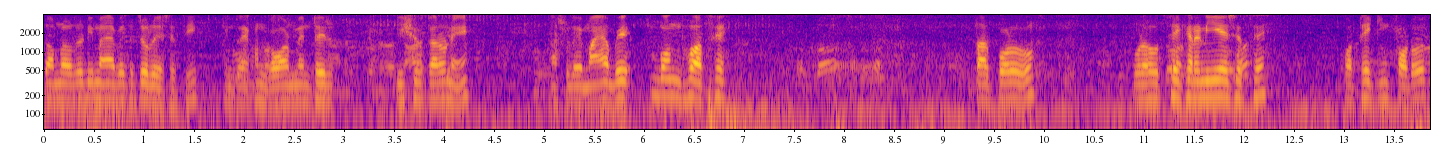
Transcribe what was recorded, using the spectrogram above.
সো আমরা অলরেডি মায়াবেতে চলে এসেছি, কিন্তু এখন গভর্নমেন্টের ইস্যুর কারণে আসলে মায়াবে বন্ধ আছে। তারপরও ওরা হচ্ছে এখানে নিয়ে এসেছে ফর টেকিং ফটোস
